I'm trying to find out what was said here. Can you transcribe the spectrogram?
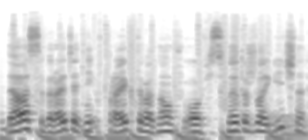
да, собирать одни, в проекты в одном офисе. Но это же логично,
